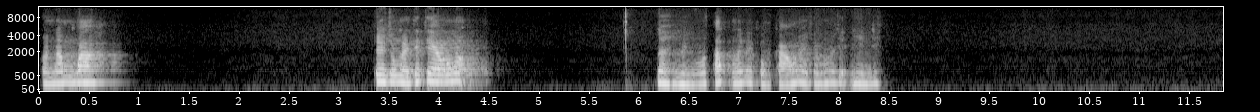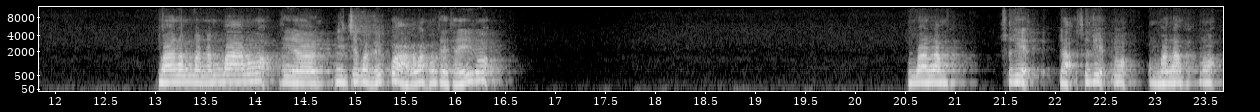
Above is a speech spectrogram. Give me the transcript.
và 53 Đây trong ngày tiếp theo đúng không ạ? Đây, mình có tắt mấy cái quảng cáo này cho nó dễ nhìn đi. 35 và 53 đúng không ạ? Thì à, nhìn trên bảng kết quả các bạn có thể thấy đúng không ạ? 35 xuất hiện, đã xuất hiện đúng không ạ? 35 đúng không ạ?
